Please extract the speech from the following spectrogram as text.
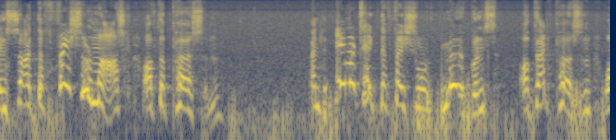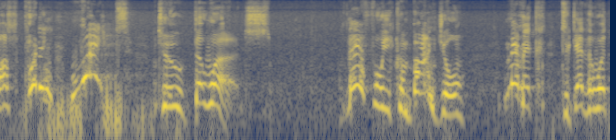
inside the facial mask of the person and imitate the facial movements of that person whilst putting weight to the words. Therefore, you combine your mimic together with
